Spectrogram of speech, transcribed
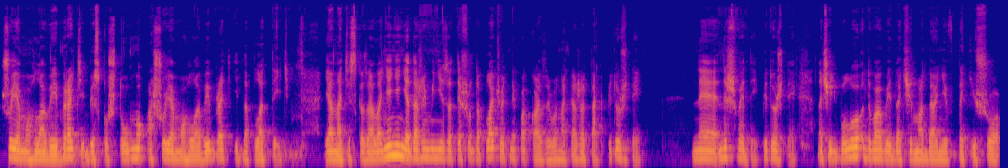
що я могла вибрати безкоштовно, а що я могла вибрати і доплатити. Я Наті сказала: ні ні ні навіть мені за те, що доплачувати, не показує. Вона каже: так, підожди. Не, не шведи, підожди. Значить, було два види чемоданів, такі, що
